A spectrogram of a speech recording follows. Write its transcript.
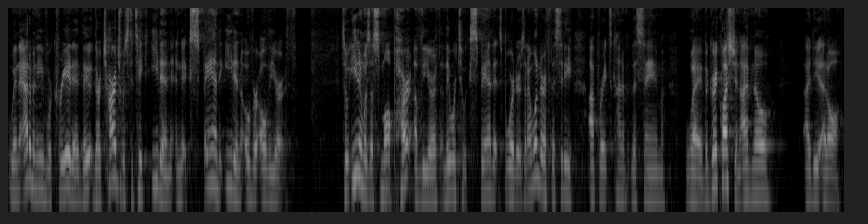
when Adam and Eve were created, they, their charge was to take Eden and expand Eden over all the earth. So Eden was a small part of the earth, and they were to expand its borders. And I wonder if the city operates kind of the same way. But great question. I have no idea at all.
